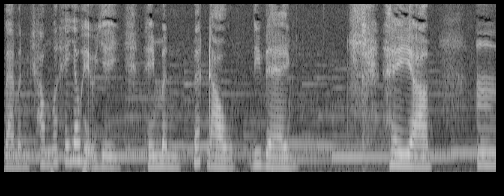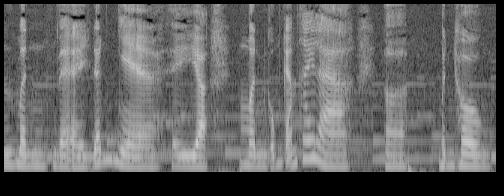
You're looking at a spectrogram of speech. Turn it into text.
và mình không có thấy dấu hiệu gì. Thì mình bắt đầu đi về. Thì uh, mình về đến nhà thì uh, mình cũng cảm thấy là uh, bình thường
